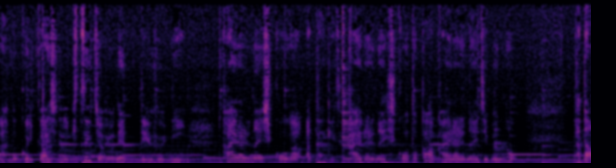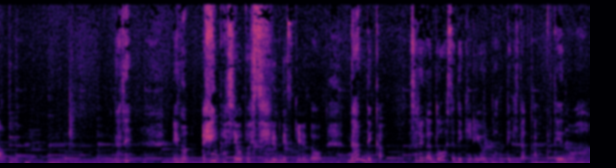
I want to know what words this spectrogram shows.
あの繰り返しに行き着いちゃうよねっていう風に変えられない思考があったわけですよ。変えられない思考とか変えられない自分のパターン。がね今変化しようとしているんですけれどなんでかそれがどうしてできるようになってきたかっていうのは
